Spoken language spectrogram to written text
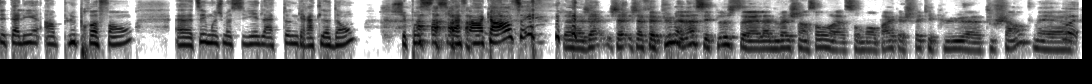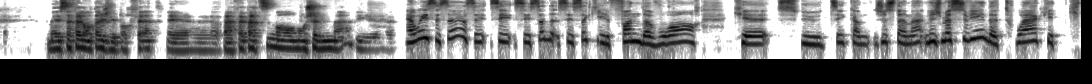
es allé en plus profond. Euh, tu sais, moi, je me souviens de la toune Gratte le don. Je sais pas si tu la fais encore, tu sais. je ne fais plus maintenant. C'est plus euh, la nouvelle chanson euh, sur mon père que je fais qui est plus euh, touchante, mais, mais ça fait longtemps que je ne l'ai pas refaite. Mais elle fait partie de mon, mon cheminement. Ah oui, c'est ça. C'est ça, ça qui est le fun de voir que tu, tu sais, comme justement, mais je me souviens de toi qui, qui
